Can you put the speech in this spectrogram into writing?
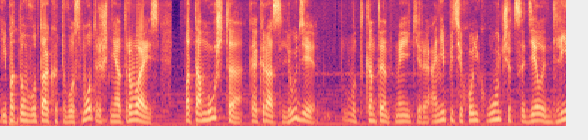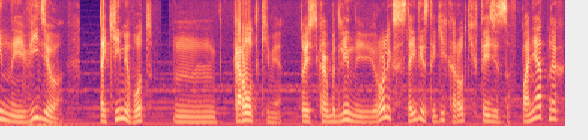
и потом вот так вот его смотришь, не отрываясь. Потому что как раз люди, вот контент-мейкеры, они потихоньку учатся делать длинные видео такими вот м- короткими. То есть, как бы длинный ролик состоит из таких коротких тезисов, понятных,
